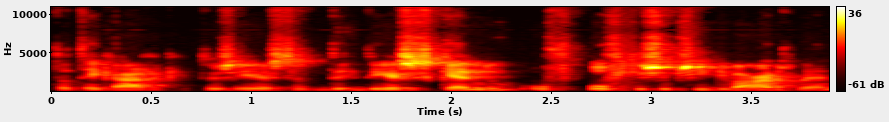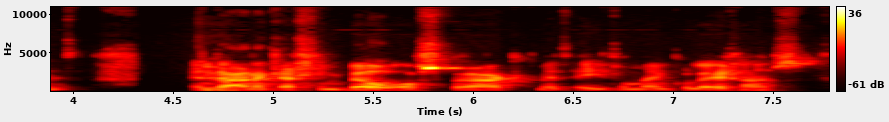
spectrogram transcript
dat ik eigenlijk dus eerst de, de, eerste scan doe, of, of je subsidiewaardig bent. En ja. daarna krijg je een belafspraak met een van mijn collega's.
